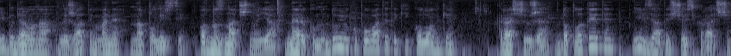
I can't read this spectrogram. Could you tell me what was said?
І буде вона лежати в мене на поличці. Однозначно я не рекомендую купувати такі колонки. Краще вже доплатити і взяти щось краще.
